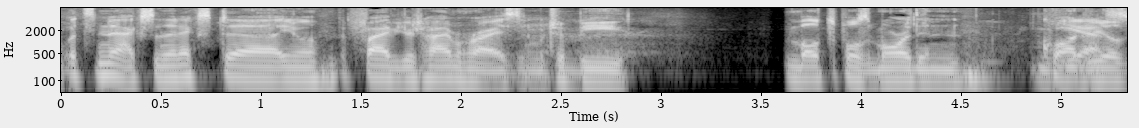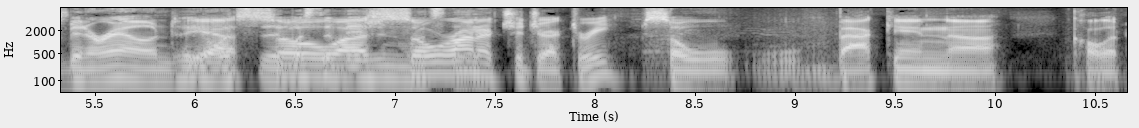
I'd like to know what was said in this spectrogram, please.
what's next in the next uh, you know five year time horizon, which would be multiples more than QuadReal's Yes. been around? You know, Yeah, what's the, so what's the uh, so What's we're the- on a trajectory. So back in uh, call it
